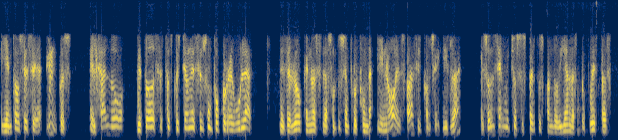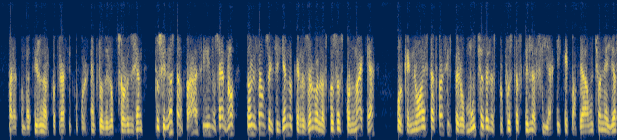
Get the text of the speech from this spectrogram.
y entonces, eh, pues el saldo de todas estas cuestiones es un poco regular. Desde luego que no es la solución profunda y no es fácil conseguirla. Eso decían muchos expertos cuando veían las propuestas para combatir el narcotráfico, por ejemplo, del Observador, decían, pues si no es tan fácil, o sea, no, no le estamos exigiendo que resuelva las cosas con magia, porque no está fácil, pero muchas de las propuestas que él hacía y que confiaba mucho en ellas,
